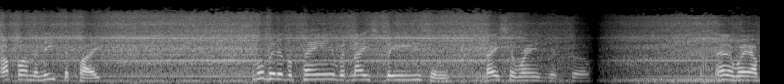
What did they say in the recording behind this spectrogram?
up underneath the pipe. A little bit of a pain, but nice bees and nice arrangement. So anyway, I,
